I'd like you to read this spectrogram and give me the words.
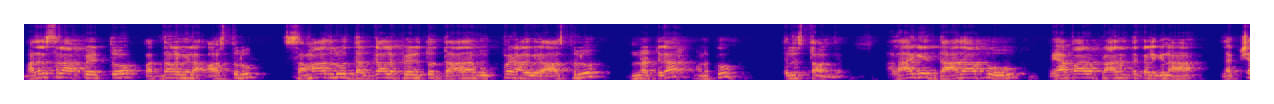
మదర్సలా పేరుతో పద్నాలుగు వేల ఆస్తులు సమాధులు దర్గాల పేరుతో దాదాపు ముప్పై నాలుగు వేల ఆస్తులు ఉన్నట్టుగా మనకు తెలుస్తా ఉంది. అలాగే దాదాపు వ్యాపార ప్రాధాన్యత కలిగిన లక్ష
